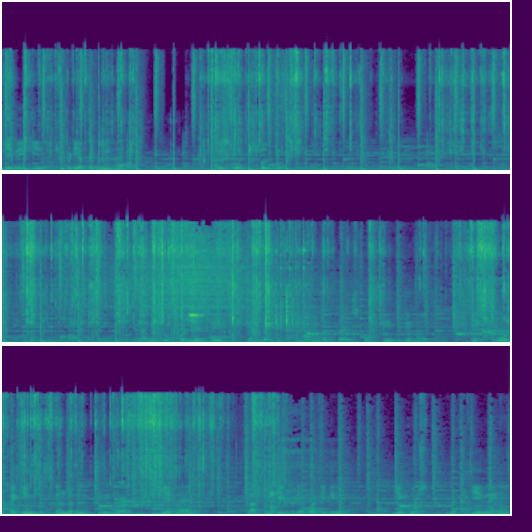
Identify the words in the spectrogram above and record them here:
ये देखिए, बढ़िया पैकिंग है। अब इसको खोलते हैं। अब इसको खोलने से इसके अंदर कुछ सामान निकलता है, इसको देखते हैं। एक और पैकिंग इसके अंदर निकली है। ये है प्लास्टिक की बढ़िया क्वालिटी ग्रिप ये कुछ नट किए गए हैं।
